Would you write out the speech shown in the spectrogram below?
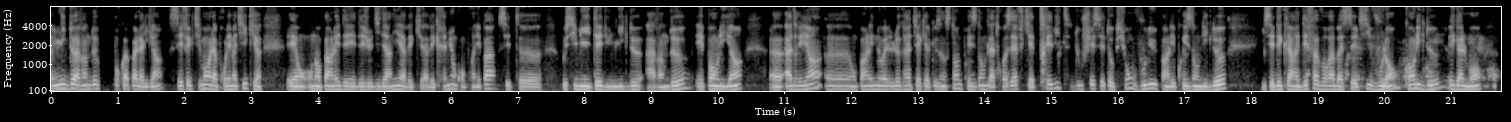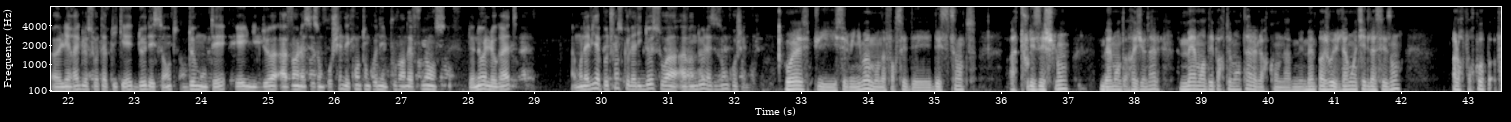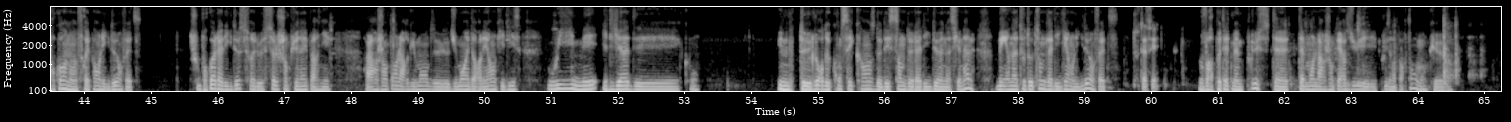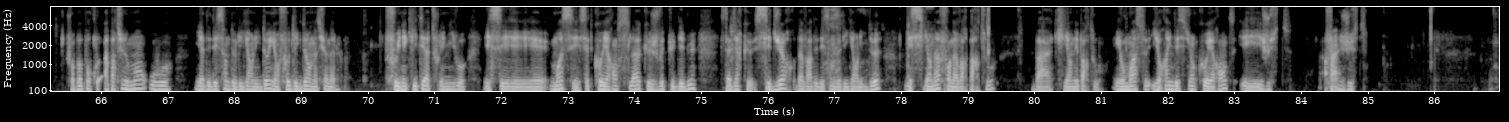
une Ligue 2 à 22 pourquoi pas la Ligue 1 C'est effectivement la problématique, et on, en parlait des, jeudis derniers avec, Rémi, on ne comprenait pas cette euh, possibilité d'une Ligue 2 à 22 et pas en Ligue 1. Euh, Adrien, euh, on parlait de Noël Legret il y a quelques instants, le président de la 3F, qui a très vite douché cette option voulue par les présidents de Ligue 2. Il s'est déclaré défavorable à celle-ci, voulant qu'en Ligue 2 également, les règles soient appliquées, deux descentes, deux montées et une Ligue 2 à 20 la saison prochaine. Et quand on connaît le pouvoir d'influence de Noël Legret, à mon avis, il y a peu de chances que la Ligue 2 soit à 22 la saison prochaine. Ouais, puis c'est le minimum. On a forcé des descentes à tous les échelons, même en régional, même en départemental, alors qu'on n'a même pas joué la moitié de la saison. Alors pourquoi, pourquoi on n'en ferait pas en Ligue 2 en fait? Pourquoi la Ligue 2 serait le seul championnat épargné? Alors j'entends l'argument du Mans et d'Orléans qui disent oui, mais il y a des une de lourdes conséquences de descente de la Ligue 2 nationale, mais il y en a tout autant de la Ligue 1 en Ligue 2 en fait. Tout à fait. Voire peut-être même plus, tellement l'argent perdu est plus important. Donc euh, je vois pas pourquoi. À partir du moment où il y a des descentes de Ligue 1 en Ligue 2, il en faut de Ligue 2 en nationale. Il faut une équité à tous les niveaux. Et c'est moi, c'est cette cohérence-là que je veux depuis le début. C'est-à-dire que c'est dur d'avoir des descentes de Ligue 1 en Ligue 2, mais s'il y en a, faut en avoir partout. Bah, qu'il y en ait partout. Et au moins, il y aura une décision cohérente et juste. Enfin, juste.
